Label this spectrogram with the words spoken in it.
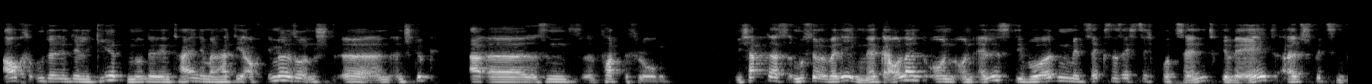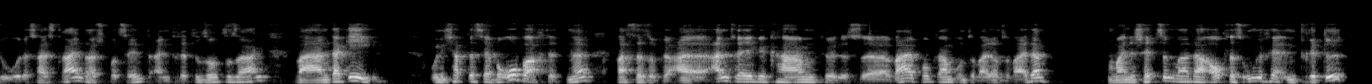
auch unter den Delegierten, unter den Teilnehmern, hat die auch immer so ein, äh, ein Stück äh, sind fortgeflogen. Ich habe das, muss ja überlegen, ne? Gauland und, und Alice, die wurden mit 66 Prozent gewählt als Spitzenduo. Das heißt, 33 Prozent, ein Drittel sozusagen, waren dagegen. Und ich habe das ja beobachtet, ne? was da so für äh, Anträge kamen für das äh, Wahlprogramm und so weiter und so weiter. Und meine Schätzung war da auch, dass ungefähr ein Drittel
